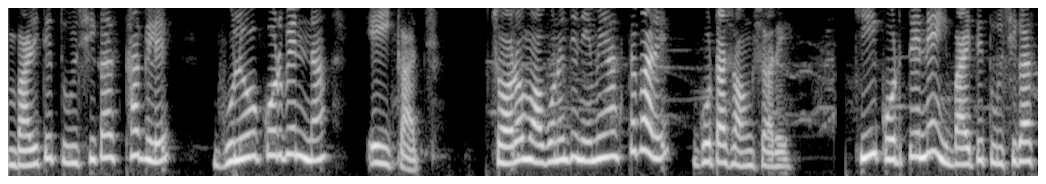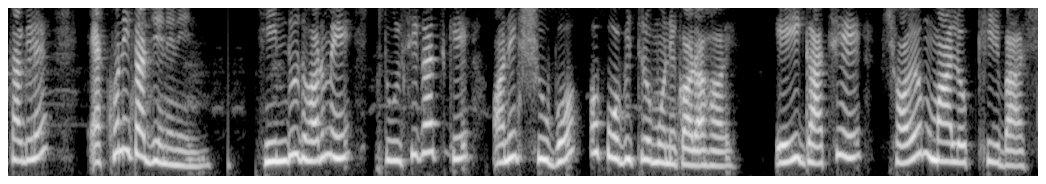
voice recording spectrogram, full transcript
বাড়িতে তুলসী গাছ থাকলে ভুলেও করবেন না এই কাজ। চরম অবনতি নেমে আসতে পারে গোটা সংসারে। কী করতে নেই বাড়িতে তুলসী গাছ থাকলে? এখনই তা জেনে নিন। হিন্দু ধর্মে তুলসী গাছকে অনেক শুভ ও পবিত্র মনে করা হয়। এই গাছে স্বয়ং মা লক্ষ্মীর বাস।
